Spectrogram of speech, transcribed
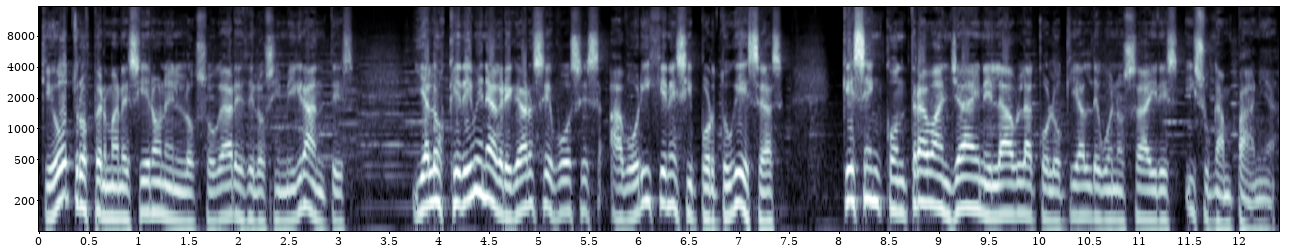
que otros permanecieron en los hogares de los inmigrantes y a los que deben agregarse voces aborígenes y portuguesas que se encontraban ya en el habla coloquial de Buenos Aires y su campaña,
